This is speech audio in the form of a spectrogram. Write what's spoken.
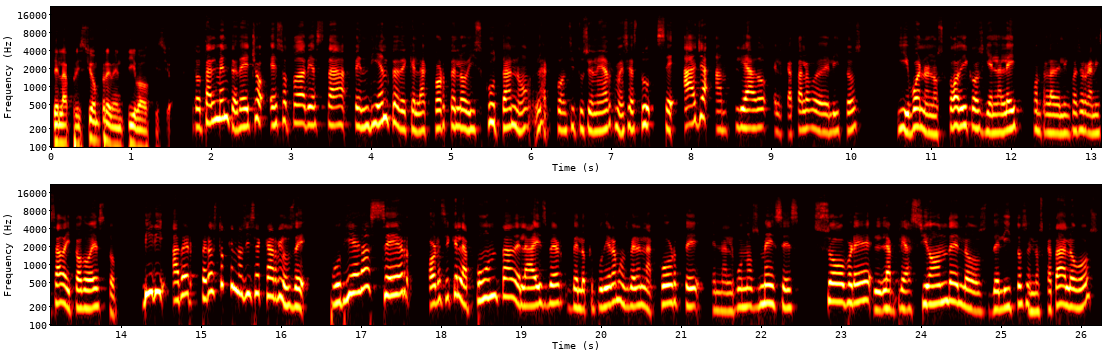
de la prisión preventiva oficiosa. Totalmente. De hecho, eso todavía está pendiente de que la Corte lo discuta, ¿no? La constitucionalidad, como decías tú, se haya ampliado el catálogo de delitos y bueno, en los códigos y en la ley contra la delincuencia organizada y todo esto. Viri, a ver, pero esto que nos dice Carlos de pudiera ser ahora sí que la punta del iceberg de lo que pudiéramos ver en la corte en algunos meses sobre la ampliación de los delitos en los catálogos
